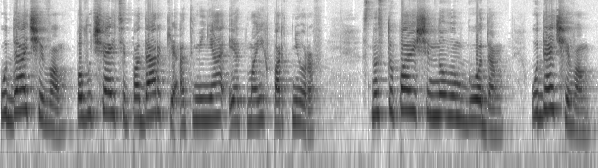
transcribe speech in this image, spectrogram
Удачи вам! Получайте подарки от меня и от моих партнеров. С наступающим Новым Годом! Удачи вам!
